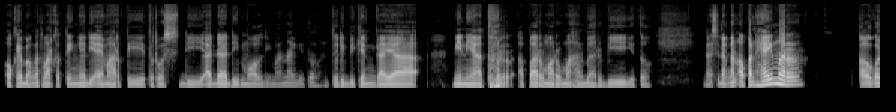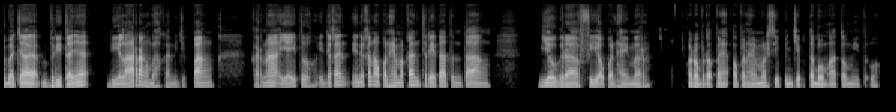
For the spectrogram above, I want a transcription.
oke banget marketingnya di MRT terus di ada di mall di mana gitu. Itu dibikin kayak miniatur apa rumah-rumahan Barbie gitu. Nah, sedangkan Oppenheimer kalau gue baca beritanya dilarang bahkan di Jepang karena ya itu, ini kan ini kan Oppenheimer kan cerita tentang biografi Oppenheimer. Robert Oppenheimer si pencipta bom atom itu.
